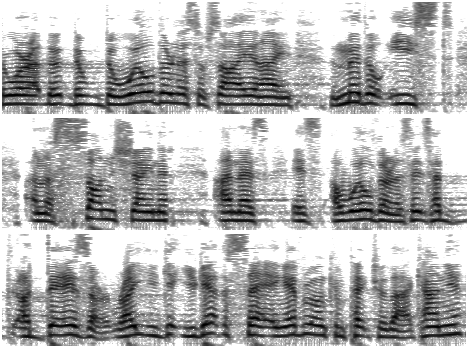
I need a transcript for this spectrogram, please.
So we're at the, the, the, wilderness of Sinai, the Middle East, and the sun shining, and it's, it's a wilderness. It's a, a desert, right? You get, you get the setting. Everyone can picture that, can you?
